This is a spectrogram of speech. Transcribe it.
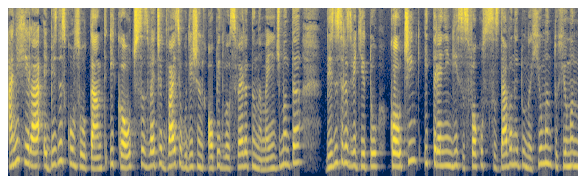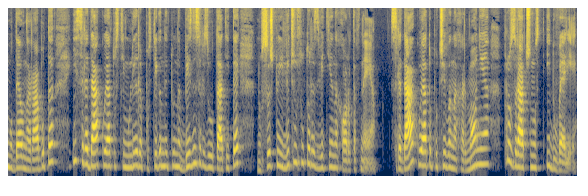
Ани Хира е бизнес консултант и коуч с вече 20 годишен опит в сферата на менеджмента, бизнес развитието, коучинг и тренинги с фокус създаването на human-to-human модел на работа и среда, която стимулира постигането на бизнес резултатите, но също и личностното развитие на хората в нея. Среда, която почива на хармония, прозрачност и доверие.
